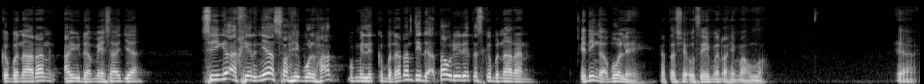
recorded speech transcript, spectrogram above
kebenaran, ayo damai saja. Sehingga akhirnya sahibul hak, pemilik kebenaran tidak tahu dia di atas kebenaran. Ini nggak boleh, kata Syekh Utsaimin rahimahullah. Ya,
